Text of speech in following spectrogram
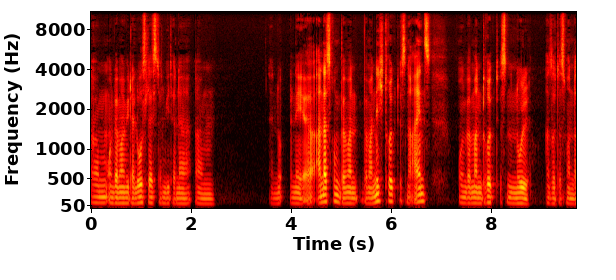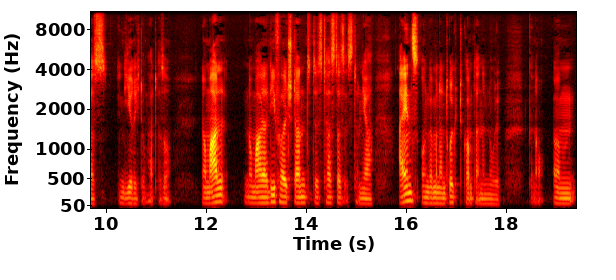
Ähm, und wenn man wieder loslässt, dann wieder eine, ähm, eine nee, äh, andersrum, wenn man, wenn man nicht drückt, ist eine 1 und wenn man drückt, ist eine 0. Also dass man das in die Richtung hat. Also normal, normaler Default-Stand des Tasters ist dann ja 1 und wenn man dann drückt, kommt dann eine 0. Genau. Ähm,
